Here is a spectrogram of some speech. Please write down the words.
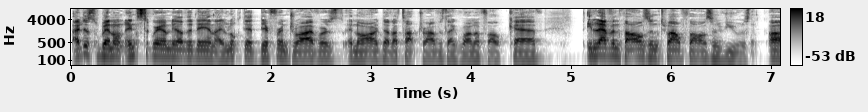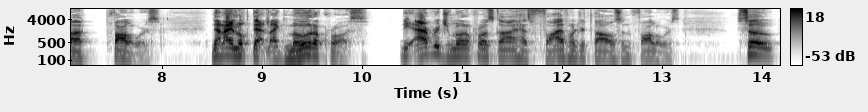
I just went on Instagram the other day and I looked at different drivers and our that are top drivers like Ronnefalk, 11,000, 12,000 viewers, uh, followers. Then I looked at like motocross. The average motocross guy has 500,000 followers. So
